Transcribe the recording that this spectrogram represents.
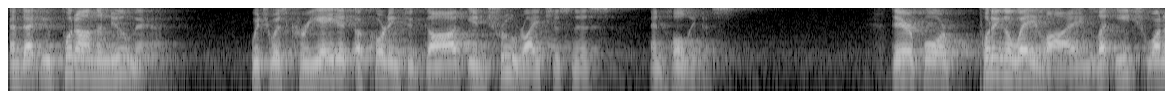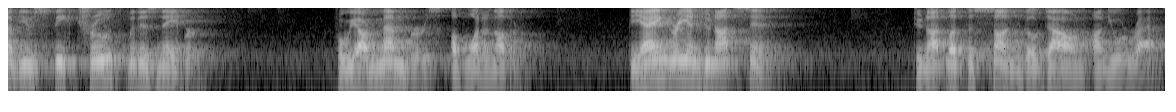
and that you put on the new man, which was created according to God in true righteousness and holiness. Therefore, putting away lying, let each one of you speak truth with his neighbor, for we are members of one another. Be angry and do not sin. Do not let the sun go down on your wrath,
